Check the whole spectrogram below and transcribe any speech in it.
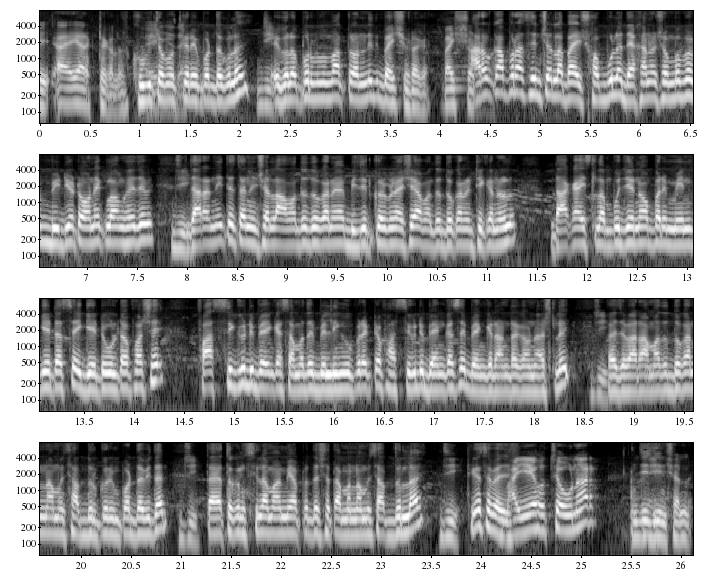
এই আর একটা কালার খুবই চমৎকার এই পর্দাগুলো। এগুলো পড়বে মাত্র অনলি বাইশশো টাকা। 2200 আরও কাপড় আছে ইনশাল্লাহ। ভাই সবগুলো দেখানো সম্ভব। ভিডিওটা অনেক লং হয়ে যাবে। যারা নিতে চান ইনশাল্লাহ আমাদের দোকানে ভিজিট করবেন এসে। আমাদের দোকানের ঠিকানা হলো ঢাকা ইসলামপুর যে নম্বরে মেন গেট আছে। এই গেটে উল্টা পাশে ফার্স্ট সিকিউরিটি ব্যাংক আছে। আমাদের বিল্ডিং উপরে একটা ফার্স্ট সিকিউরিটি ব্যাংক আছে। ব্যাংকের আন্ডারগ্রাউন্ডে আসলে হয়ে যাবে। আর আমাদের দোকান নাম হচ্ছে আব্দুল করিম পর্দা বিধান। তাই এতক্ষণ ছিলাম আমি আপনাদের সাথে। আমার নাম হচ্ছে আবদুল্লাহ। জি। ঠিক আছে ভাই? ভাই এ হচ্ছে ওনার জি জি ইনশাল্লাহ।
